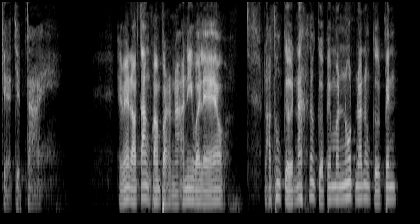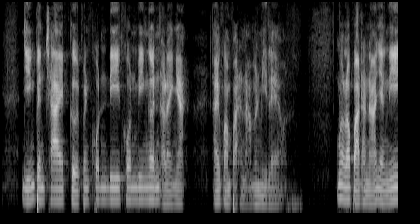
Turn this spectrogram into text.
แก่เจ็บตาย ห็นไหมเราตั้งความปรารถนาอันนี้ไว้แล้ว เราต้องเกิดนะ ต้องเกิดเป็นมนุษย์นะ ต้องเกิดเป็นหญิงเป็นชาย เกิดเป็นคนดี คนมีเงินอะไรเงี้ยไอ้ความปรารถนามันมีแล้ว เมื่อเราปรารถนาอย่างนี้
